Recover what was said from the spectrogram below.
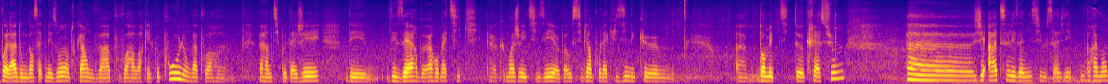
voilà, donc dans cette maison, en tout cas, on va pouvoir avoir quelques poules, on va pouvoir euh, faire un petit potager, des, herbes aromatiques euh, que moi je vais utiliser pas aussi bien pour la cuisine que dans mes petites créations. J'ai hâte, les amis, si vous saviez, vraiment.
